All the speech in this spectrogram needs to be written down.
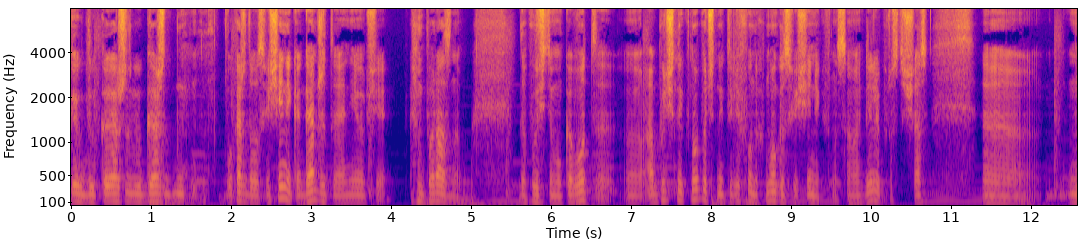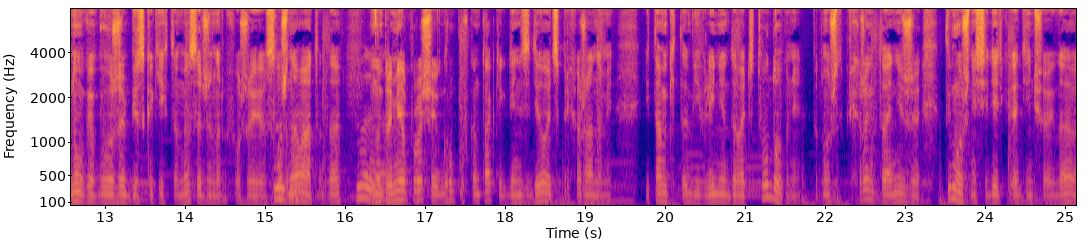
как бы у каждого священника гаджеты, они вообще по-разному. Допустим, у кого-то э, обычный кнопочный телефон, их много священников на самом деле, просто сейчас, ну, как бы уже без каких-то мессенджеров уже сложновато, да. Ну, да. Например, проще группу ВКонтакте где-нибудь сделать с прихожанами, и там какие-то объявления давать. Это удобнее, потому что прихожане-то они же... Ты можешь не сидеть один человек, да,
